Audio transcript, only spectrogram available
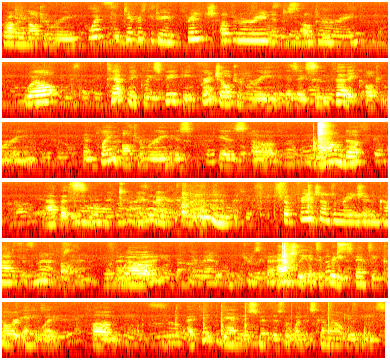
probably an ultramarine. What's the difference between French ultramarine and just ultramarine? Well, technically speaking, French ultramarine is a synthetic ultramarine, and plain ultramarine is, is uh, ground up lapis. Hmm. So French ultramarine shouldn't cost as much then? Well, right? In that respect? Actually, it's a pretty expensive color anyway. Um, I think Daniel Smith is the one that's come out with these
